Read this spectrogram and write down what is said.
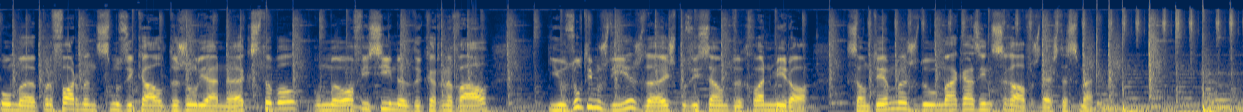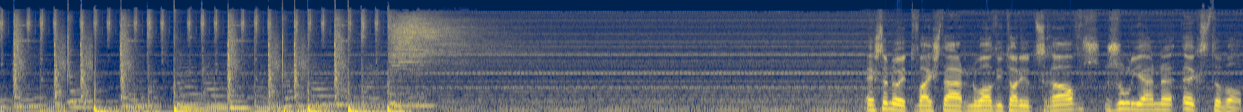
uma performance musical de Juliana Huxtable, uma oficina de carnaval e os últimos dias da exposição de Juan Miró são temas do Magazine Serralves desta semana. Esta noite vai estar no Auditório de Serralves Juliana Huxtable,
